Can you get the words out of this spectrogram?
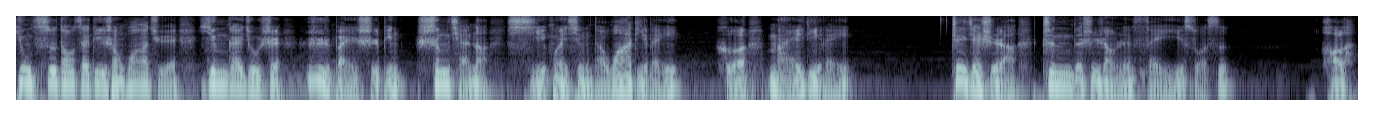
用刺刀在地上挖掘，应该就是日本士兵生前呢习惯性的挖地雷和埋地雷。这件事啊，真的是让人匪夷所思。好了，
